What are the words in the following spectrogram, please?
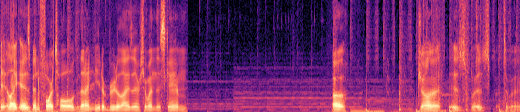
It like it has been foretold that I need a brutalizer to win this game. Oh. John is was put away.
